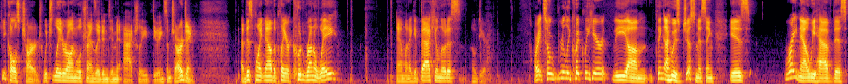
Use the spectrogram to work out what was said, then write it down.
he calls charge, which later on will translate into him actually doing some charging. At this point now, the player could run away, and when I get back, you'll notice, oh dear. All right, so really quickly here, the um, thing I was just missing is right now we have this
